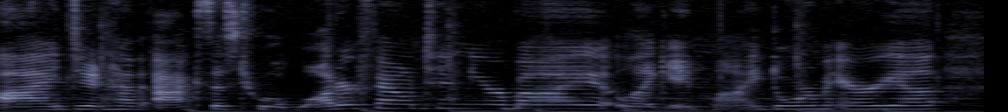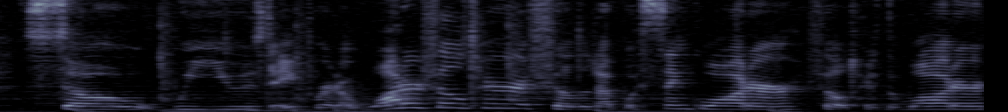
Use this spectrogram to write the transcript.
I didn't have access to a water fountain nearby, like in my dorm area. So we used a Brita water filter, filled it up with sink water, filtered the water,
